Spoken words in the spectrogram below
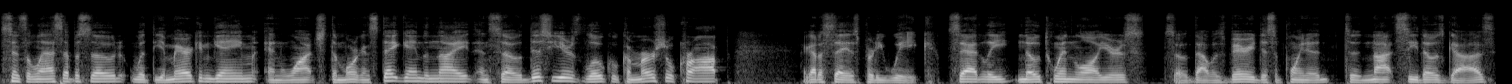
since the last episode with the American game and watched the Morgan State game tonight, and so this year's local commercial crop, I gotta say, is pretty weak. Sadly, no twin lawyers. So that was very disappointed to not see those guys.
